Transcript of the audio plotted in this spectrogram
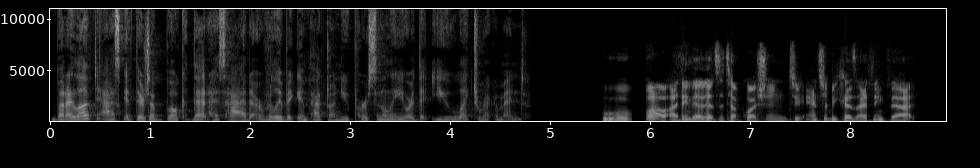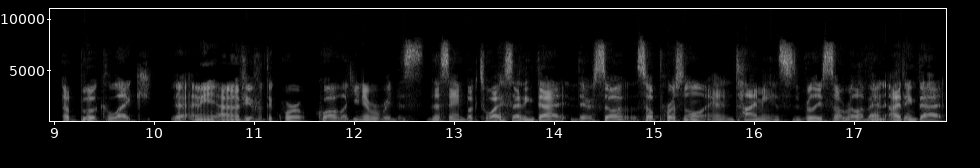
but I love to ask if there's a book that has had a really big impact on you personally or that you like to recommend. Ooh, wow. I think that that's a tough question to answer because I think that a book like I mean, I don't know if you've heard the quote, quote like you never read this the same book twice. I think that they're so so personal and timing is really so relevant. I think that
